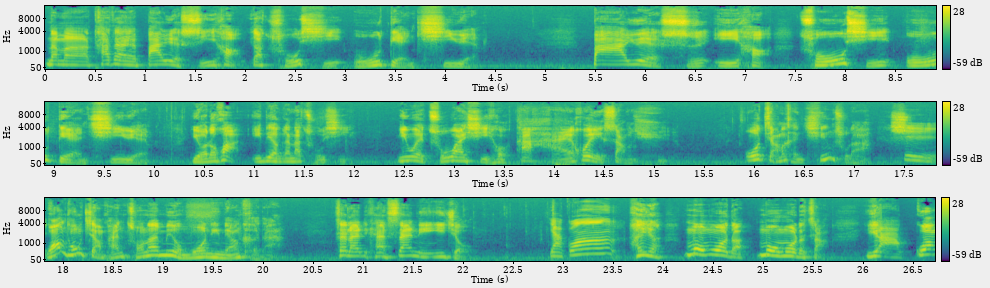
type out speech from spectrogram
那么它在八月十一号要除息五点七元，八月十一号除息五点七元，有的话一定要跟它除息，因为除完息以后它还会上去，我讲的很清楚的啊，是王彤讲盘从来没有模棱两可的，再来你看三零一九，亚光，哎呀，默默的默默的涨，亚光。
